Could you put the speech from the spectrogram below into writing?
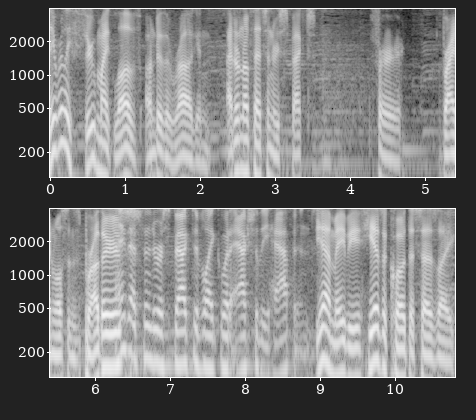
they really threw Mike Love under the rug, and I don't know if that's in respect for Brian Wilson's brothers. I think that's in respect of like what actually happened. yeah, maybe he has a quote that says like,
